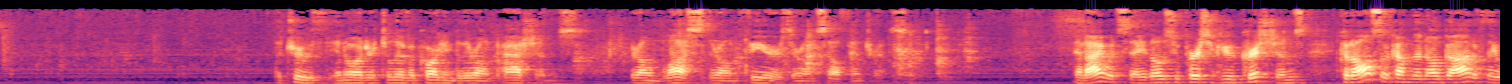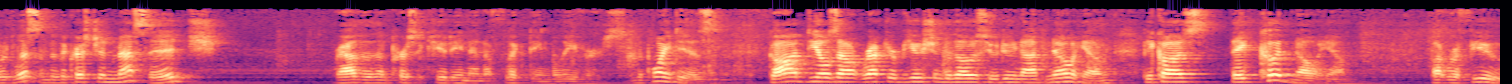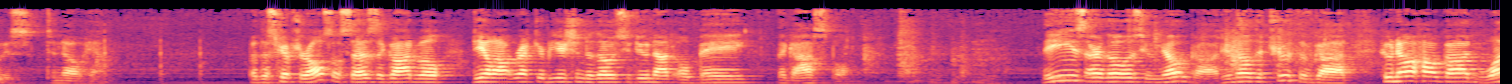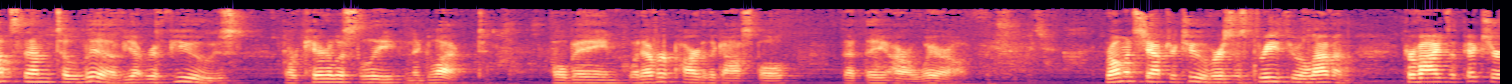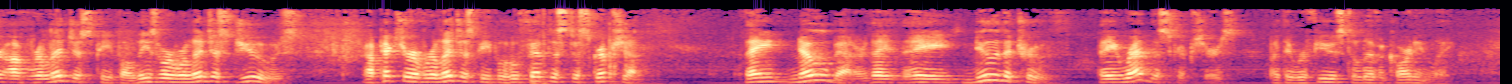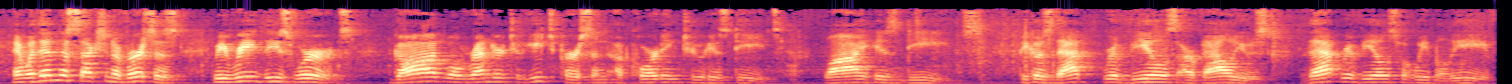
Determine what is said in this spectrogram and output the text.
the truth in order to live according to their own passions, their own lusts, their own fears, their own self interest. And I would say those who persecute Christians could also come to know God if they would listen to the Christian message rather than persecuting and afflicting believers. And the point is, God deals out retribution to those who do not know Him because they could know Him, but refuse to know Him. But the scripture also says that God will deal out retribution to those who do not obey the gospel. These are those who know God, who know the truth of God, who know how God wants them to live, yet refuse or carelessly neglect obeying whatever part of the gospel that they are aware of. Romans chapter 2, verses 3 through 11, provides a picture of religious people. These were religious Jews, a picture of religious people who fit this description. They knew better, they, they knew the truth, they read the scriptures, but they refused to live accordingly. And within this section of verses, we read these words God will render to each person according to his deeds. Why his deeds? Because that reveals our values. That reveals what we believe.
